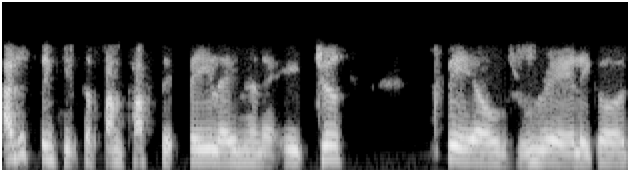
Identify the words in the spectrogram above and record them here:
I just think it's a fantastic feeling and it, it just feels really good.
